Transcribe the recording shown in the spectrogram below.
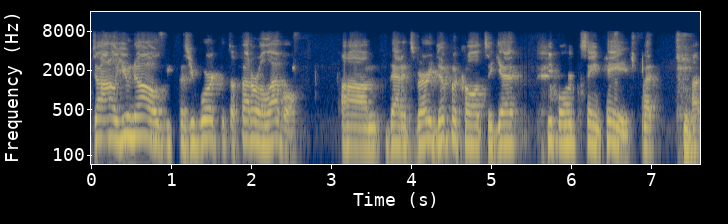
Donald, you know because you've worked at the federal level um, that it's very difficult to get people on the same page, but. Uh,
